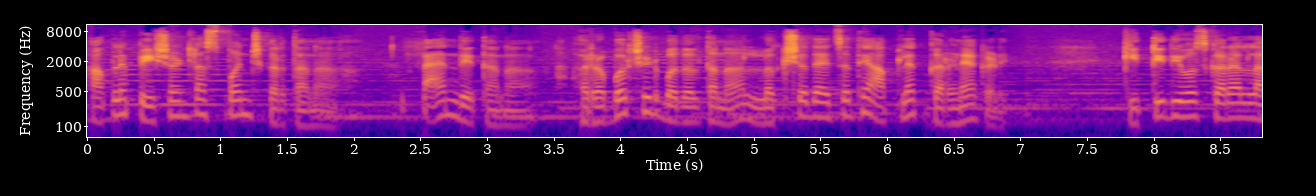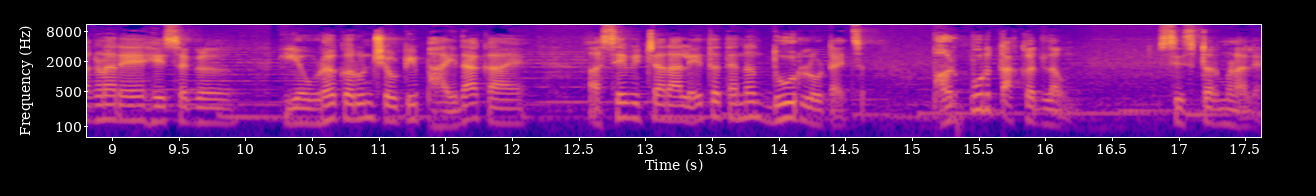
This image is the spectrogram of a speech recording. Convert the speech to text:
आपल्या पेशंटला स्पंज करताना पॅन देताना रबर शीट बदलताना लक्ष द्यायचं ते आपल्या करण्याकडे. किती दिवस करायला लागणार आहे हे सगळं? एवढं करून शेवटी फायदा काय? असे विचार आले तर त्यांना दूर लोटायचं. भरपूर ताकद लावून सिस्टर म्हणाल्या.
